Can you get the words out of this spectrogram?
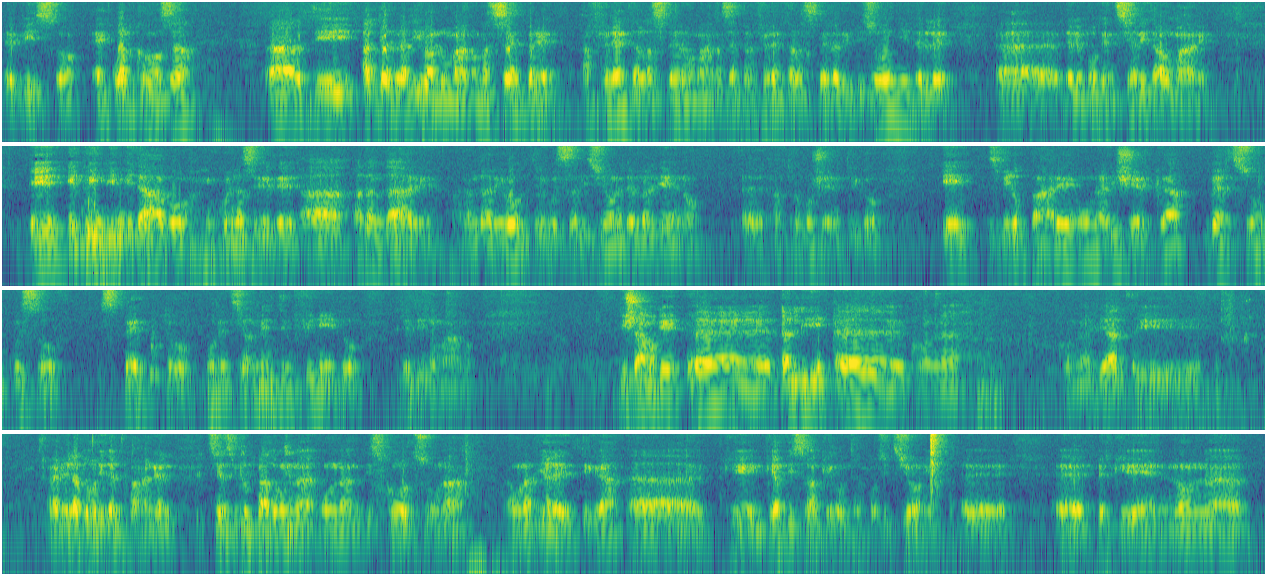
è visto, è qualcosa eh, di alternativa all'umano, ma sempre afferente alla sfera umana, sempre afferente alla sfera dei bisogni, delle, uh, delle potenzialità umane. E, e, quindi invitavo in quella sede a, ad, andare, ad, andare, oltre questa visione dell'alieno eh, antropocentrico e sviluppare una ricerca verso questo spettro potenzialmente infinito dell'inumano. Diciamo che eh, da lì eh, con, con, gli altri relatori del panel si è sviluppato un, un discorso, una, una dialettica eh, che, che, ha visto anche contrapposizioni, eh, eh, perché non,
